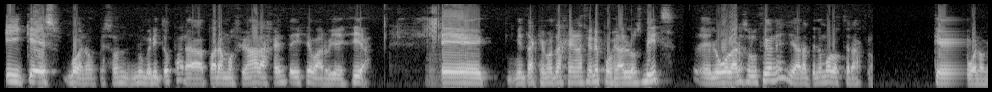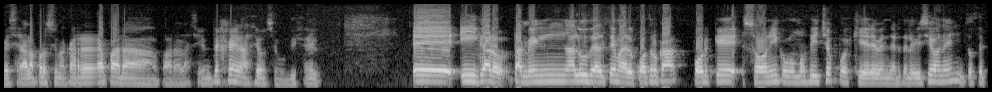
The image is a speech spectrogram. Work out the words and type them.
y que es, bueno, que son numeritos para, para emocionar a la gente, dice Barbilla y Cía. Eh, mientras que en otras generaciones pues eran los bits, eh, luego las resoluciones y ahora tenemos los teraflops. Que bueno, que será la próxima carrera para, para la siguiente generación, según dice él. Eh, y claro, también alude al tema del 4K porque Sony, como hemos dicho, pues quiere vender televisiones, entonces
